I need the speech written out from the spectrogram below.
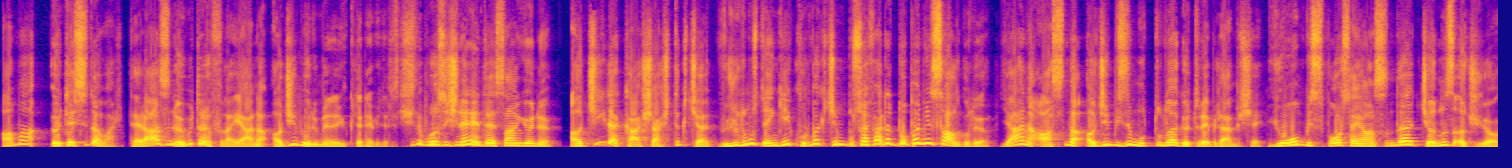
Ama ötesi de var. Terazinin öbür tarafına yani acı bölümüne yüklenebiliriz. Şimdi burası işin en enteresan yönü. Acıyla karşılaştıkça vücudumuz dengeyi kurmak için bu sefer de dopamin salgılıyor. Yani aslında acı bizi mutluluğa götürebilen bir şey. Yoğun bir spor seansında canınız acıyor,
